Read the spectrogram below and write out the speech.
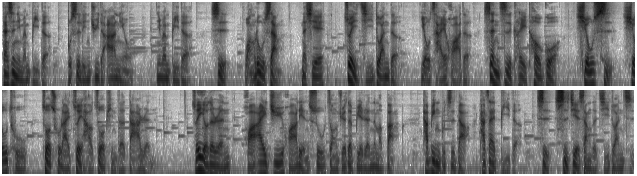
但是你们比的不是邻居的阿牛，你们比的是网络上那些最极端的、有才华的，甚至可以透过修饰、修图做出来最好作品的达人。所以有的人滑 IG、滑脸书，总觉得别人那么棒。他并不知道，他在比的是世界上的极端值。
